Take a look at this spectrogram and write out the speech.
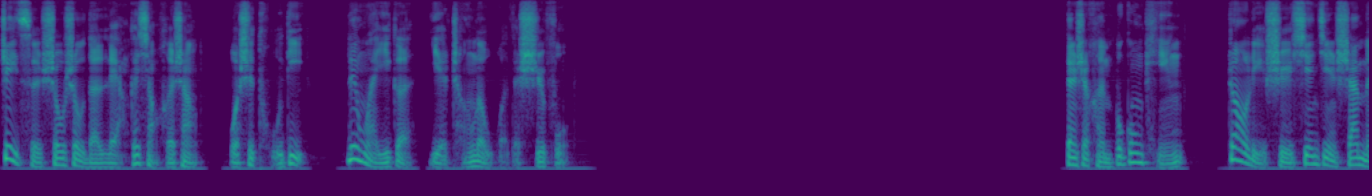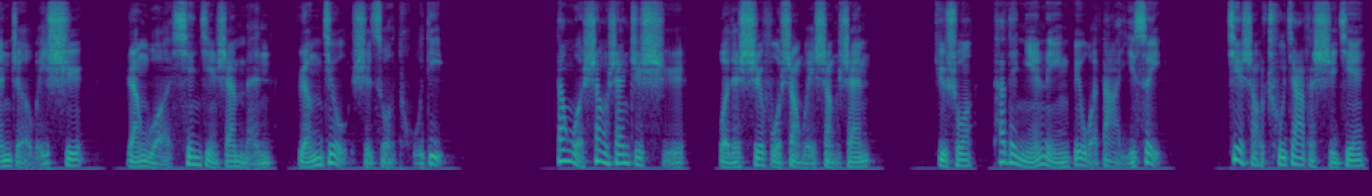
这次收受的两个小和尚，我是徒弟，另外一个也成了我的师傅。但是很不公平，照理是先进山门者为师，然我先进山门仍旧是做徒弟。当我上山之时，我的师傅尚未上山，据说他的年龄比我大一岁，介绍出家的时间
